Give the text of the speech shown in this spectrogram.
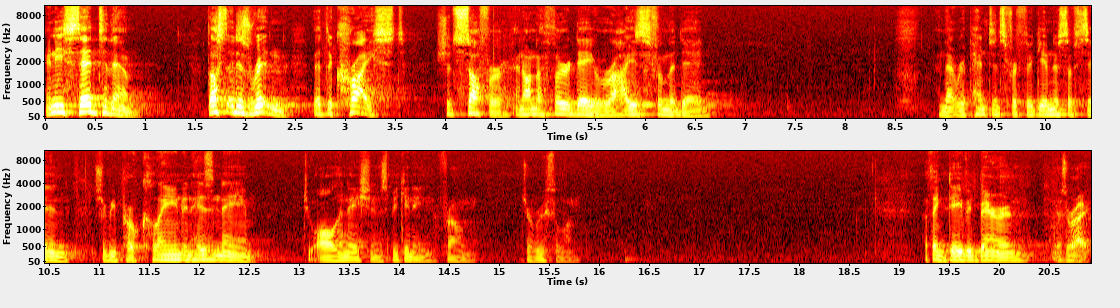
And he said to them, Thus it is written that the Christ should suffer and on the third day rise from the dead, and that repentance for forgiveness of sin should be proclaimed in his name to all the nations, beginning from Jerusalem. I think David Baron is right.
